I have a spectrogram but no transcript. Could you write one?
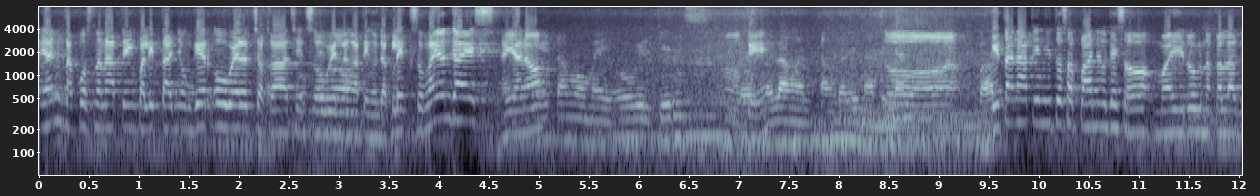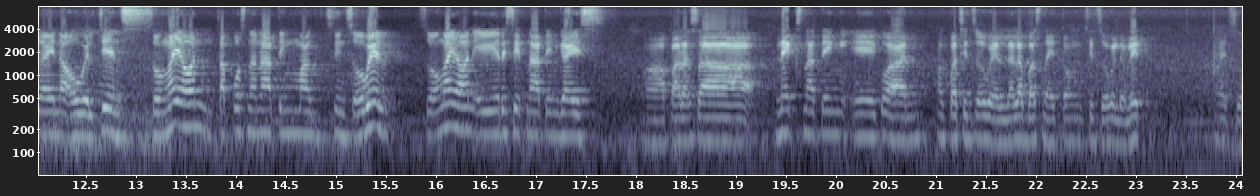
Ayan, tapos na nating palitan yung gear oil tsaka change oil ng ating Honda Click. So ngayon guys, ayan o. Kita mo may oil change. Okay. So, kailangan tanggalin natin So, yan. kita natin dito sa panel guys, oh, mayroong nakalagay na oil change. So ngayon, tapos na nating mag-change oil. So ngayon, i-reset natin guys ah, para sa next nating eh, kuhan, magpa-change oil, lalabas na itong change oil ulit. Okay, so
